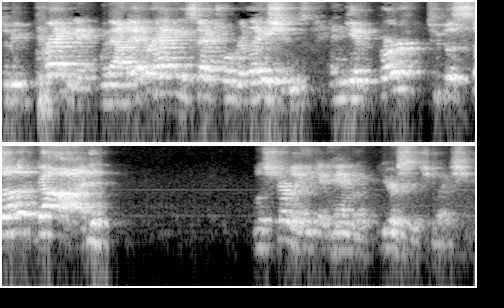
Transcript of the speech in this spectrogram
to be pregnant without ever having sexual relations and give birth to the Son of God, well, surely He can handle your situation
